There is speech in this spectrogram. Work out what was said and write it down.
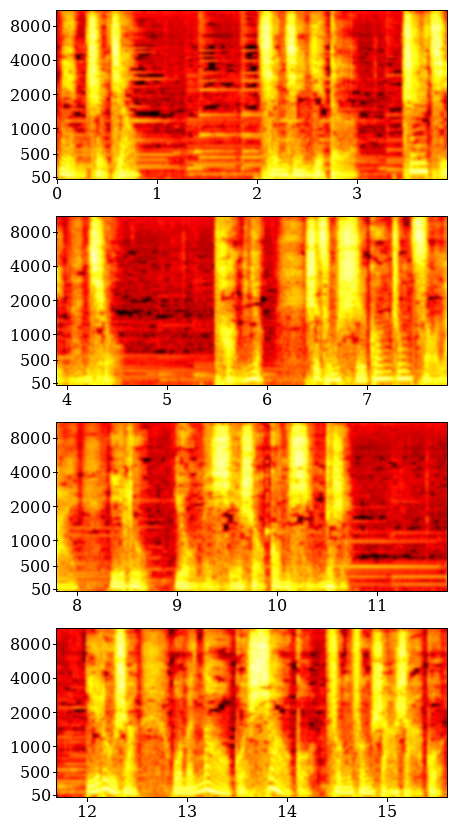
念至交。千金易得，知己难求。朋友是从时光中走来，一路与我们携手共行的人。一路上，我们闹过、笑过、疯疯傻傻过，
